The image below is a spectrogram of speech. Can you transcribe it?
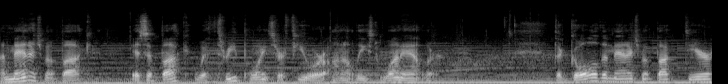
A management buck is a buck with three points or fewer on at least one antler. The goal of the management buck deer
